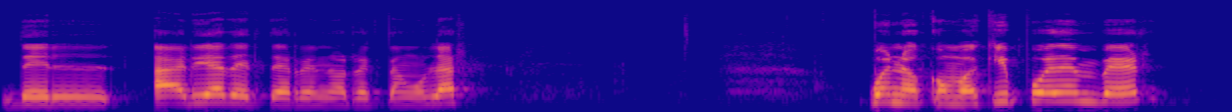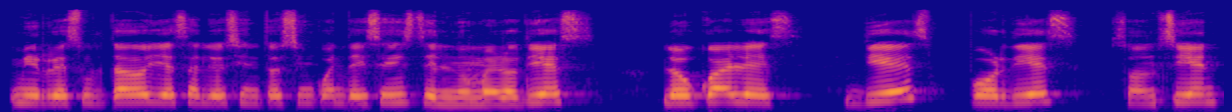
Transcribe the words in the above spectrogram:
del área del terreno rectangular. Bueno, como aquí pueden ver, mi resultado ya salió 156 del número 10, lo cual es 10 por 10 son 100,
